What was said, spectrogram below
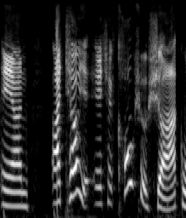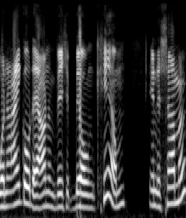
And I tell you, it's a culture shock when I go down and visit Bill and Kim in the summer.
